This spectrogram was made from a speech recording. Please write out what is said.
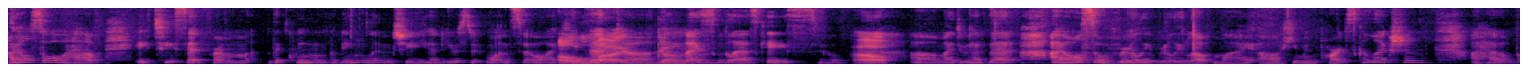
I also have a tea set from the Queen of England. She had used it once, so I keep Oh that uh, in a nice glass case. So Oh. um, I do have that. I also really, really love my uh, human parts collection. I have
